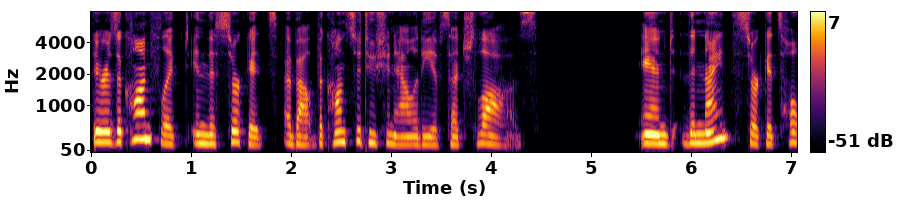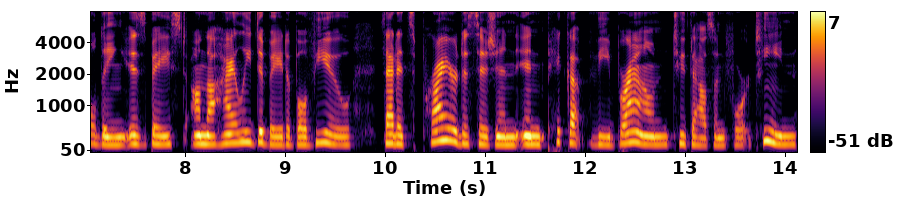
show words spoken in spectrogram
There is a conflict in the circuits about the constitutionality of such laws and the Ninth Circuit's holding is based on the highly debatable view that its prior decision in Pickup v. Brown 2014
